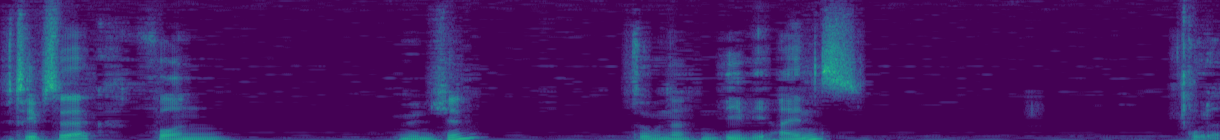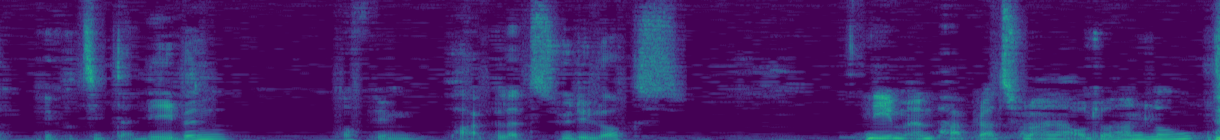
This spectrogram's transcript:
Betriebswerk von München, sogenannten BW1. Oder im Prinzip daneben, auf dem Parkplatz für die Loks. Neben einem Parkplatz von einer Autohandlung.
